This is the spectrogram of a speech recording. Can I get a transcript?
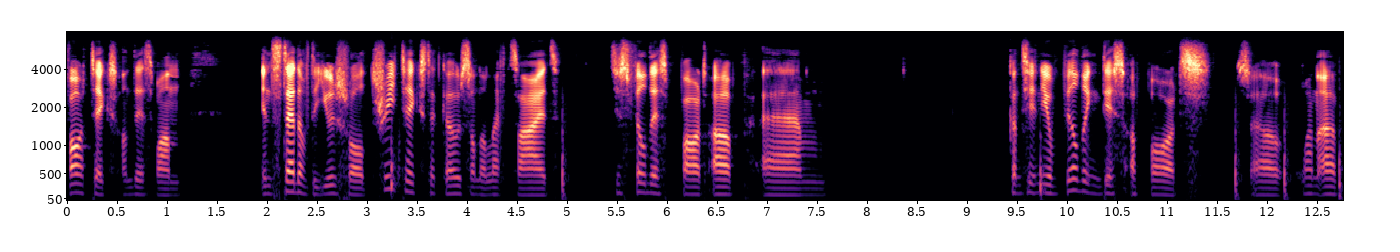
vortex on this one instead of the usual 3 ticks that goes on the left side. Just fill this part up. Um, continue building this upwards. So one up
